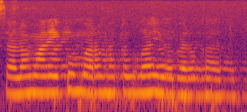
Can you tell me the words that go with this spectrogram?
Assalamualaikum warahmatullahi wabarakatuh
